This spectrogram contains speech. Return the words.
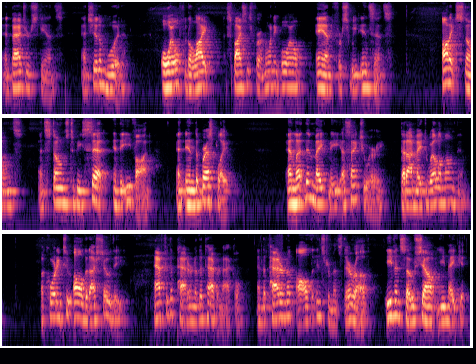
and badger skins, and shittim wood, oil for the light, spices for anointing oil, and for sweet incense, onyx stones, and stones to be set in the ephod and in the breastplate. And let them make me a sanctuary, that I may dwell among them, according to all that I show thee, after the pattern of the tabernacle, and the pattern of all the instruments thereof, even so shall ye make it.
